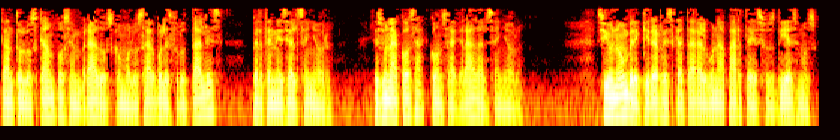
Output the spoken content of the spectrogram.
tanto los campos sembrados como los árboles frutales, pertenece al Señor. Es una cosa consagrada al Señor. Si un hombre quiere rescatar alguna parte de sus diezmos,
